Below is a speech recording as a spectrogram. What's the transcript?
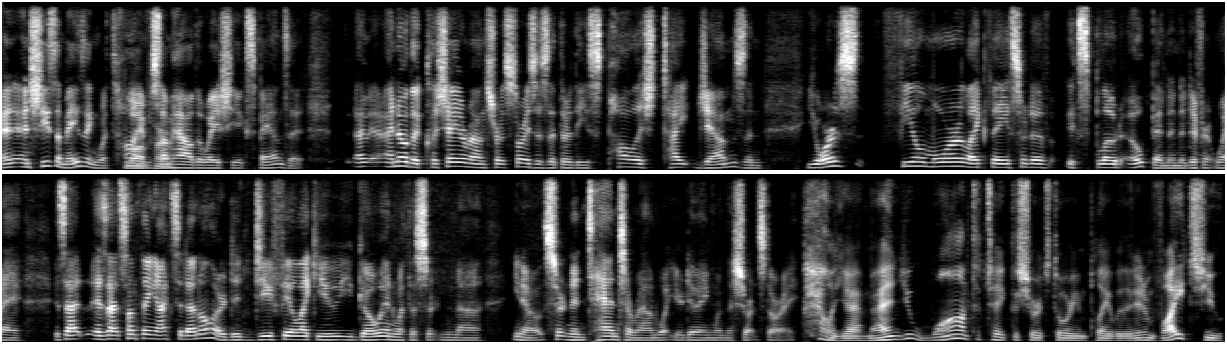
And, and she's amazing with time somehow the way she expands it. I, I know the cliche around short stories is that they're these polished, tight gems, and yours feel more like they sort of explode open in a different way. Is that is that something accidental, or did do you feel like you you go in with a certain uh, you know certain intent around what you're doing when the short story? Hell yeah, man! You want to take the short story and play with it. It invites you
